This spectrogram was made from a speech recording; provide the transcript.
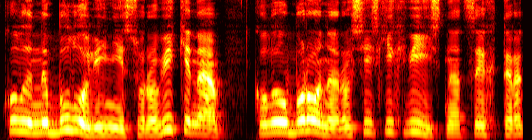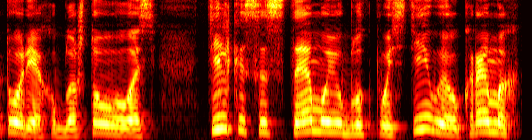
коли не було лінії Суровікіна, коли оборона російських військ на цих територіях облаштовувалась тільки системою блокпостів і окремих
